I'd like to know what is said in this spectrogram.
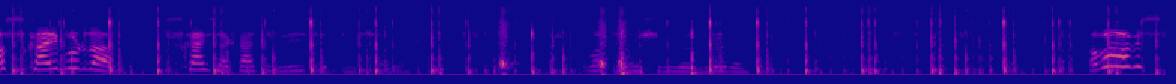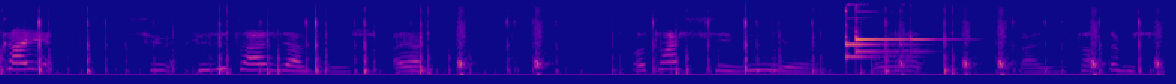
Aa Sky burada. Sky sen katilliği hissetti inşallah. Ama tabii şimdi öldüremez. Ama abi Sky kötü tarz yapmış. Ayak o tarz sevilmiyor. Ama bence tatlı bir şey.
